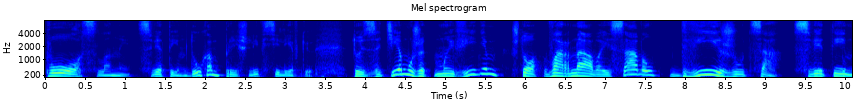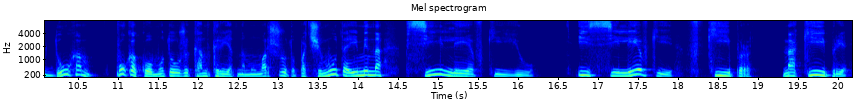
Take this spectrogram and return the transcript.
посланы Святым Духом, пришли в Селевкию. То есть затем уже мы видим, что Варнава и Савл движутся Святым Духом по какому-то уже конкретному маршруту. Почему-то именно в Селевкию из Селевкии в Кипр, на Кипре,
